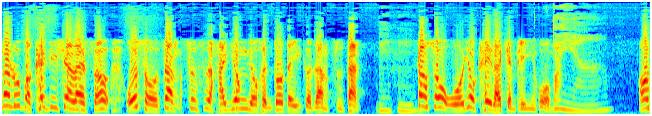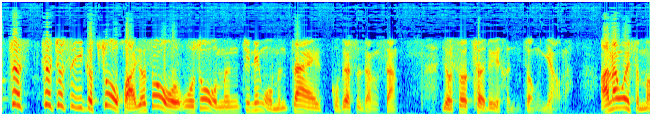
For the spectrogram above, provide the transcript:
那如果开低下来的时候，我手上是不是还拥有很多的一个这样子弹？嗯哼，到时候我又可以来捡便宜货嘛？对呀，哦，这这就是一个做法。有时候我我说我们今天我们在股票市场上，有时候策略很重要了啊。那为什么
